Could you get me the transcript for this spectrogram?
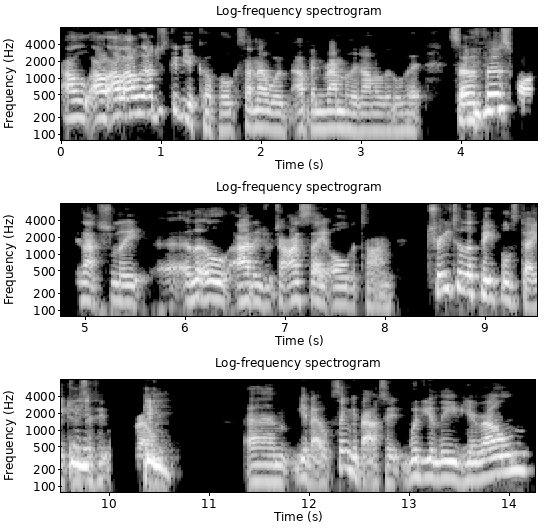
i'll i'll i'll, I'll just give you a couple because i know i've been rambling on a little bit so the first one is actually a little adage which i say all the time treat other people's data as if it were your own um, you know, think about it. Would you leave your own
